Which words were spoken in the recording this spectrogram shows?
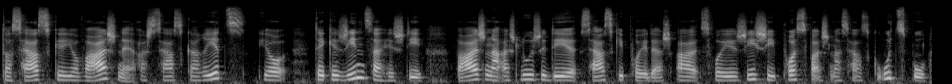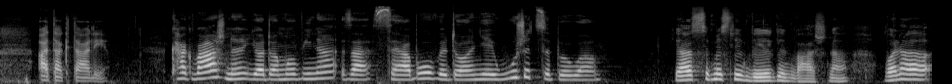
to serskie jo ważne, aż serska rec, jo takie żinca hiszti, ważna, aż ludzie de serski pojedasz, a swoje žiši posvaš na sersku ucpu, a tak dalej. Jak ważne je domowina za Serbów w Dolnej Łużycy była? Ja si myslím veľmi vážna. Ona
